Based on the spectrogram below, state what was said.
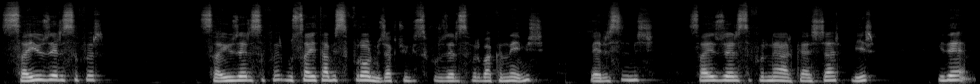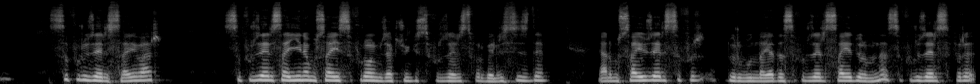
Sayı üzeri 0 sayı üzeri 0 bu sayı tabi 0 olmayacak çünkü 0 üzeri 0 bakın neymiş? Belirsizmiş. Sayı üzeri 0 ne arkadaşlar? 1. Bir de 0 üzeri sayı var. 0 üzeri sayı yine bu sayı 0 olmayacak çünkü 0 üzeri 0 belirsizdi. Yani bu sayı üzeri 0 durumunda ya da 0 üzeri sayı durumunda 0 üzeri 0'ı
